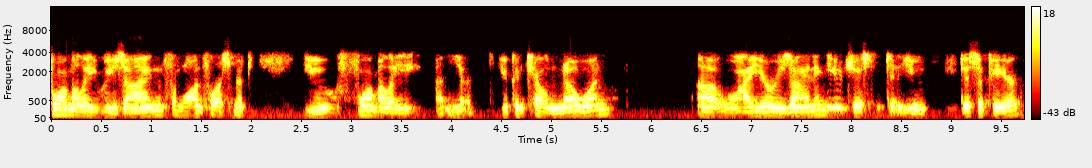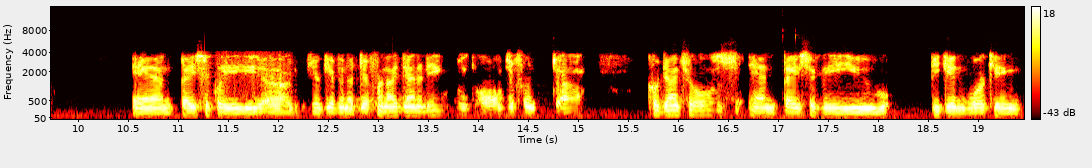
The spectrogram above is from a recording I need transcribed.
formally resign from law enforcement. You formally uh, you, you can tell no one uh, why you're resigning. You just you, you disappear, and basically uh, you're given a different identity with all different uh, credentials, and basically you begin working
